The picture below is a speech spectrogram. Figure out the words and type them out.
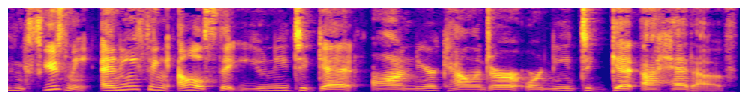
excuse me, anything else that you need to get on your calendar or need to get ahead of.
